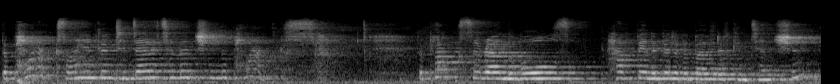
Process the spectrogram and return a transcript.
The plaques, I am going to dare to mention the plaques. The plaques around the walls have been a bit of a bone of contention.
